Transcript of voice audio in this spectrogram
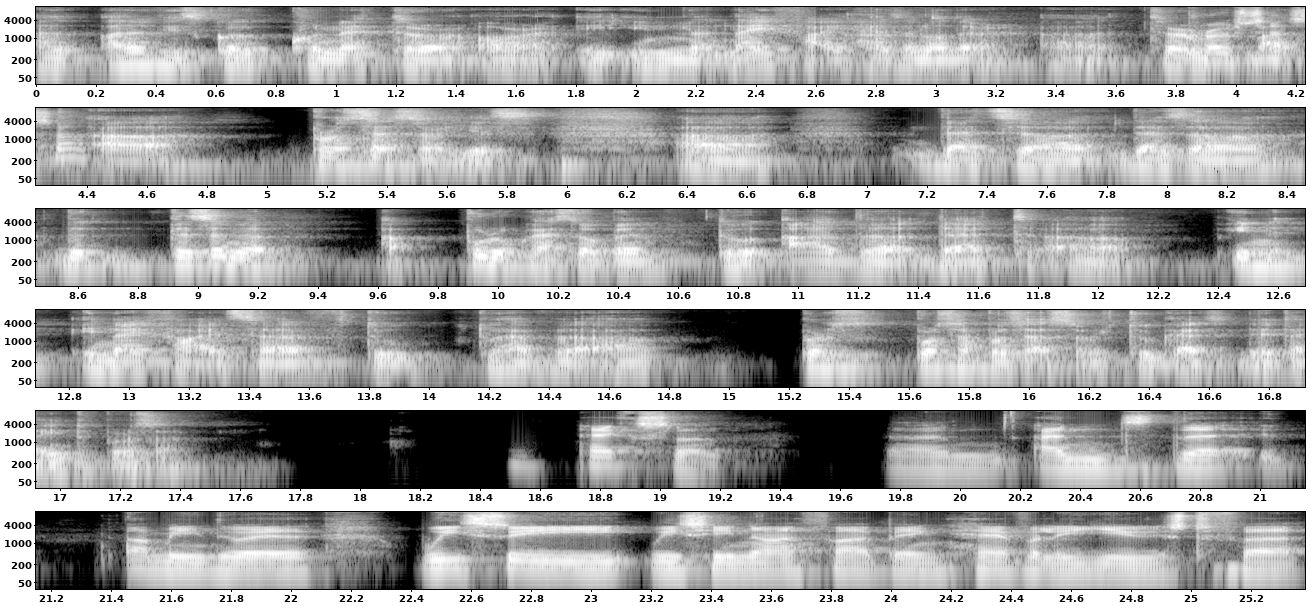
I don't know if it's called connector or in NiFi has another uh, term. Processor. But, uh, processor, yes. Uh, that's uh, there's a there's an a pull request open to add uh, that uh, in in NiFi itself to to have a Pulsar processor to get data into Pulsar. Excellent. Um, and the, I mean, we see we see NiFi being heavily used for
